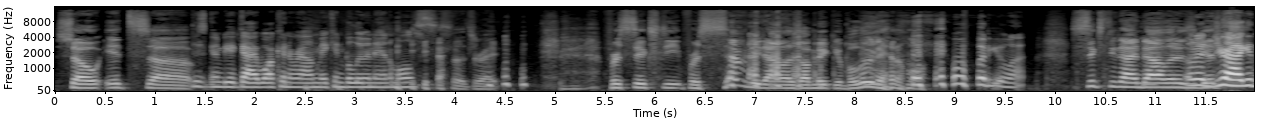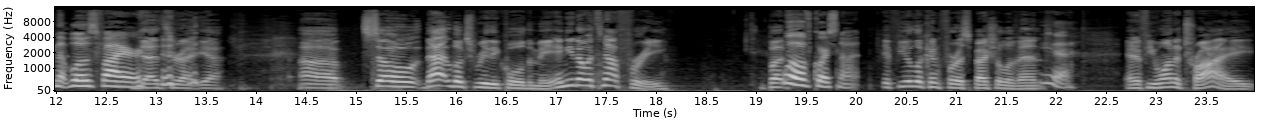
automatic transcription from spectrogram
So it's uh, There's going to be a guy walking around making balloon animals. Yeah, that's right. for sixty, for seventy dollars, I'll make you a balloon animal. what do you want? Sixty nine dollars. Want a dragon that blows fire. That's right. Yeah. Uh, so that looks really cool to me, and you know, it's not free, but well, of course not. if you're looking for a special event, Yeah. and if you want to try,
